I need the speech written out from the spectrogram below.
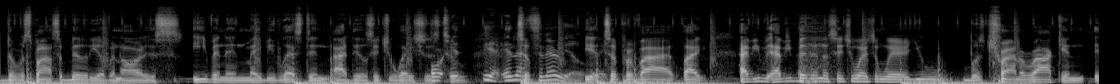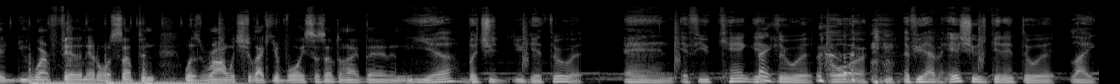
the responsibility of an artist, even in maybe less than ideal situations, Or to in- yeah, in that to- scenario, yeah, like- to provide like have you have you been in a situation where you was trying to rock and you weren't feeling it, or something was wrong with you, like your voice or something like that, and Yeah, but you you get through it. And if you can't get Thank through it, or if you're having issues getting through it, like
